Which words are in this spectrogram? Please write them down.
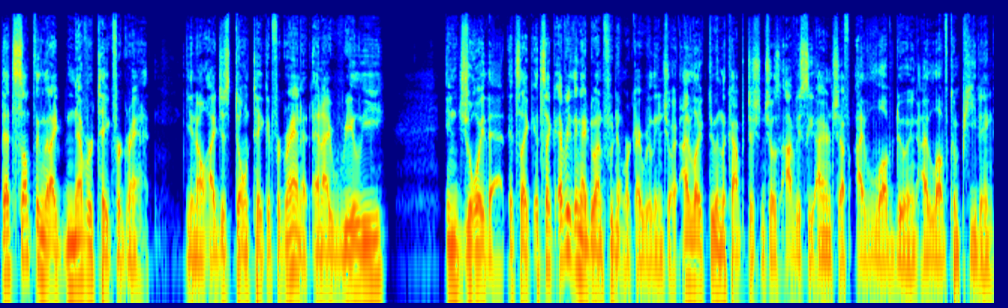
that's something that I never take for granted. You know, I just don't take it for granted, and I really enjoy that. It's like it's like everything I do on Food Network. I really enjoy. I like doing the competition shows. Obviously, Iron Chef. I love doing. I love competing.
